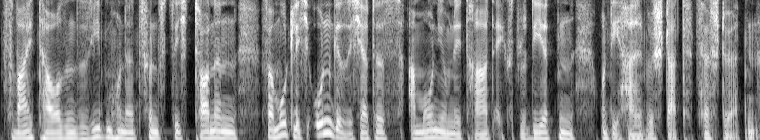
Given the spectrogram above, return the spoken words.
2750 Tonnen vermutlich ungesichertes Ammoniumnitrat explodierten und die halbe Stadt zerstörten.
